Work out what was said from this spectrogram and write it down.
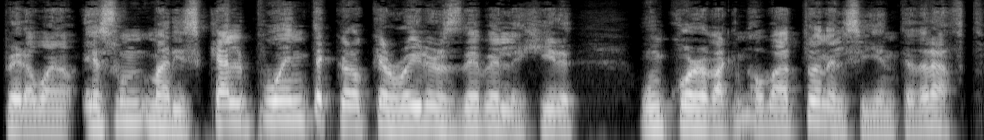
pero bueno, es un mariscal puente. Creo que Raiders debe elegir un quarterback novato en el siguiente draft.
